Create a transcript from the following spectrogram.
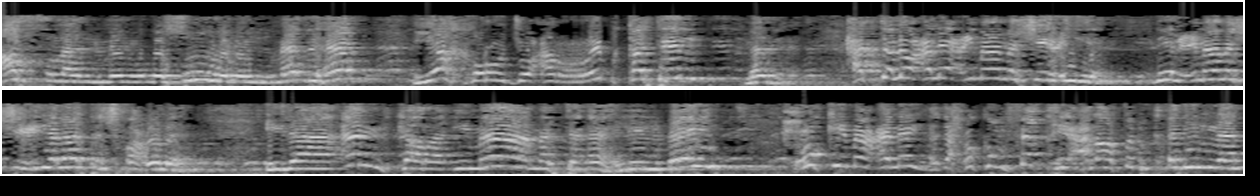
أصلا من أصول المذهب يخرج عن ربقة المذهب حتى لو عليه عمامة شيعية. دي العمامة الشيعية لا تشفع له إذا أنكر إمامة أهل البيت حكم عليه هذا حكم فقهي على طبق أدلة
